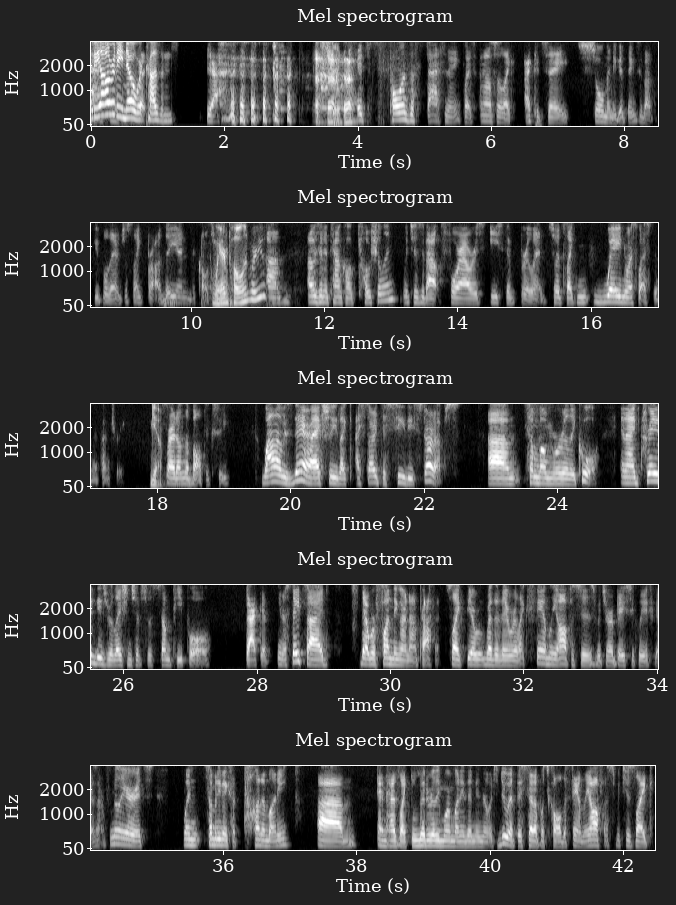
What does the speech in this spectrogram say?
we already know we're cousins. Yeah. That's true. It's Poland's a fascinating place, and also like I could say so many good things about the people there, just like broadly and the culture. Where in Poland were you? Um, I was in a town called Koszalin, which is about four hours east of Berlin. So it's like way northwest in the country. Yeah. Right on the Baltic Sea. While I was there, I actually like I started to see these startups. Um, some of them were really cool. And I created these relationships with some people back at you know stateside that were funding our nonprofit. So like they were, whether they were like family offices, which are basically, if you guys aren't familiar, it's when somebody makes a ton of money um, and has like literally more money than they know what to do with, they set up what's called a family office, which is like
